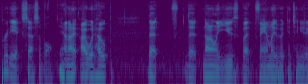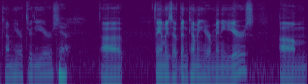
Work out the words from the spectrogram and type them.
pretty accessible, Yeah. and I, I would hope that that not only youth but families would continue to come here through the years. yeah, Uh, families have been coming here many years. Um,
